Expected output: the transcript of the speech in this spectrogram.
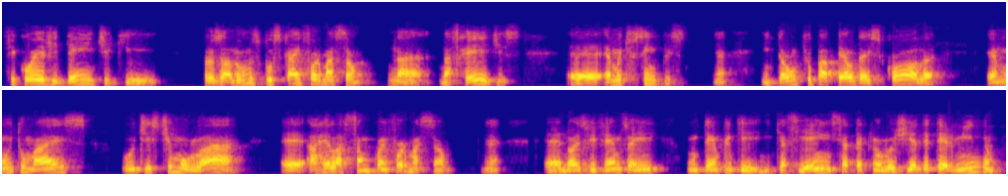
ficou evidente que para os alunos buscar informação na, nas redes é, é muito simples. Né? Então, que o papel da escola é muito mais o de estimular é, a relação com a informação. Né? É, nós vivemos aí um tempo em que, em que, a ciência, a tecnologia determinam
